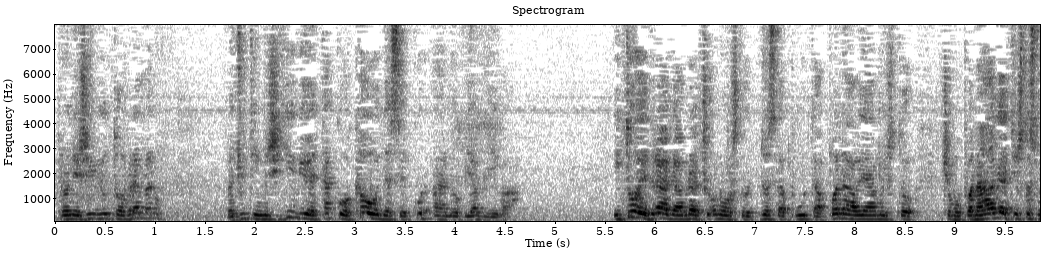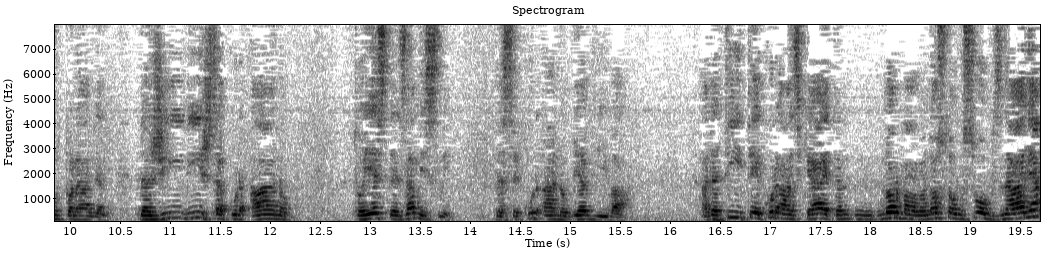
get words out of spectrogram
Jer on je živio u tom vremenu, međutim živio je tako kao da se Kur'an objavljiva. I to je, draga braću, ono što dosta puta ponavljamo i što ćemo ponavljati što smo ponavljali. Da živiš sa Kur'anom, to jeste zamisli da se Kur'an objavljiva. A da ti te kur'anske ajete normalno na osnovu svog znanja,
